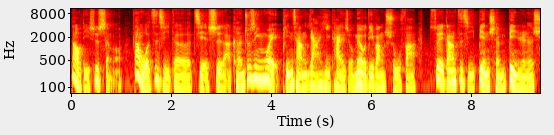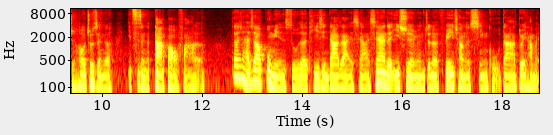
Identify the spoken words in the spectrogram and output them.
到底是什么。但我自己的解释啦，可能就是因为平常压抑太久，没有地方抒发，所以当自己变成病人的时候，就整个一次整个大爆发了。但是还是要不免俗的提醒大家一下，现在的医师人员真的非常的辛苦，大家对他们。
